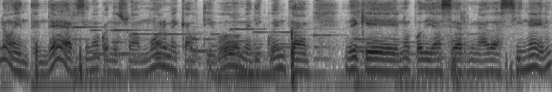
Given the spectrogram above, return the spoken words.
no entender, sino cuando su amor me cautivó, me di cuenta de que no podía hacer nada sin Él,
